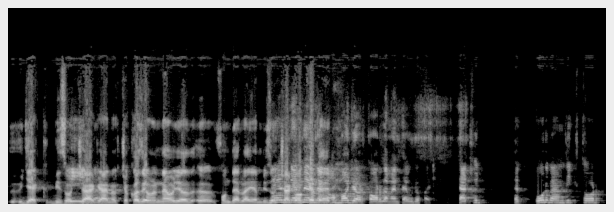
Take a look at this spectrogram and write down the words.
Ügyek Bizottságának, csak azért, hogy nehogy a von der Leyen bizottsággal nem, nem, nem, nem, a Magyar Parlament Európai. Tehát, hogy tehát Orbán Viktor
